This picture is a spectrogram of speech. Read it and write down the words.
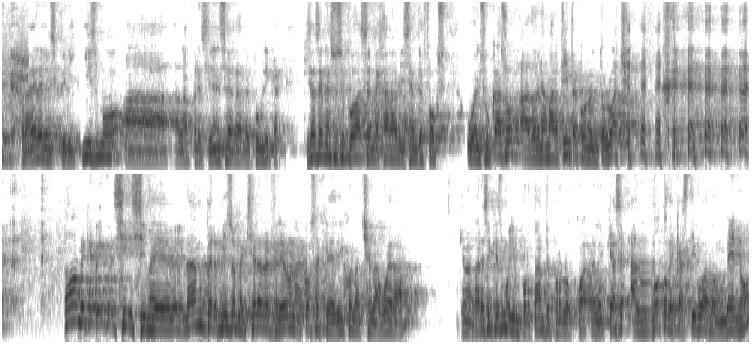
traer el espiritismo a, la presidencia de la República. Quizás en eso se pueda asemejar a Vicente Fox o en su caso a doña Martita con el toloache. No, si, me dan permiso, me quiere referir a una cosa que dijo la Chelagüera, que me parece que es muy importante por lo, que hace al voto de castigo a don Beno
